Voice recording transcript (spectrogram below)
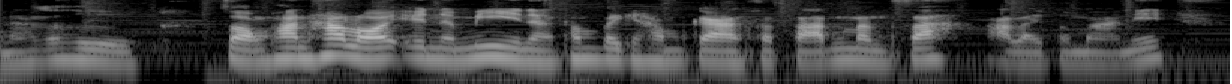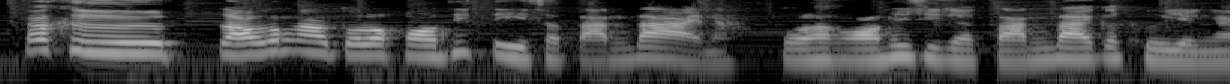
นะก็คือ 2,500 enemy นะต้องไปทำการสตาร์ทมันซะอะไรประมาณนี้ ก็คือเราต้องเอาตัวละครที่ตีสตันได้นะตัวละครที่ตีสตันได้ก็คือยังไง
